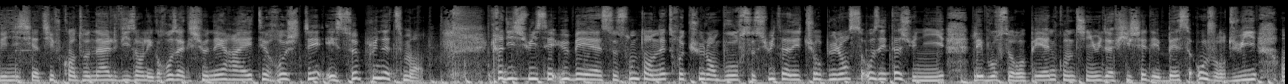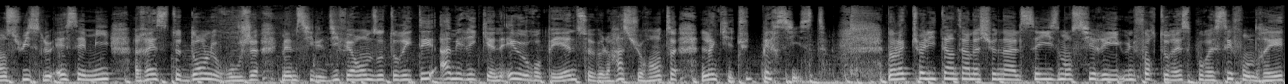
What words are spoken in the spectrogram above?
L'initiative cantonale visant les gros actionnaires a été rejetée et ce plus nettement. Crédit Suisse et UBS sont en net recul en bourse suite à des turbulences aux États-Unis. Les bourses européennes continuent d'afficher des baisses aujourd'hui. En Suisse, le SMI reste dans le rouge. Même si les différentes autorités américaines et européennes se veulent rassurantes, l'inquiétude persiste. Dans l'actualité internationale, séisme en Syrie, une forteresse pourrait s'effondrer.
